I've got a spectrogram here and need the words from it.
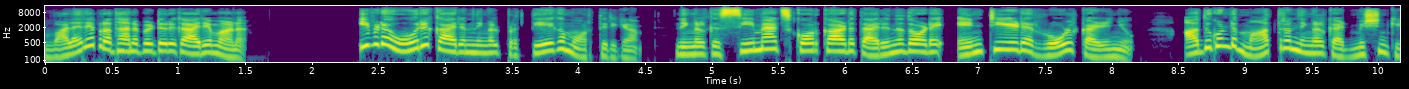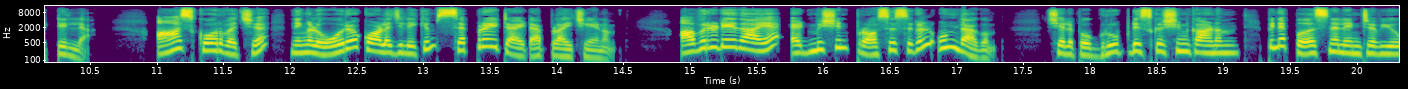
വളരെ പ്രധാനപ്പെട്ട ഒരു കാര്യമാണ്. ഇവിടെ ഒരു കാര്യം നിങ്ങൾ പ്രത്യേകം ഓർത്തിരിക്കണം. നിങ്ങൾക്ക് സിമാറ്റ് സ്കോർ കാർഡ് തരുന്നതോടെ എൻ റോൾ കഴിഞ്ഞു. അതുകൊണ്ട് മാത്രം നിങ്ങൾക്ക് അഡ്മിഷൻ കിട്ടില്ല. ആ സ്കോർ വച്ച് നിങ്ങൾ ഓരോ കോളേജിലേക്കും സെപ്പറേറ്റ് ആയിട്ട് അപ്ലൈ ചെയ്യണം. അവരുടേതായ അഡ്മിഷൻ പ്രോസസ്സുകൾ ഉണ്ടാകും. ചിലപ്പോൾ ഗ്രൂപ്പ് ഡിസ്കഷൻ കാണും പിന്നെ പേഴ്സണൽ ഇന്റർവ്യൂ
